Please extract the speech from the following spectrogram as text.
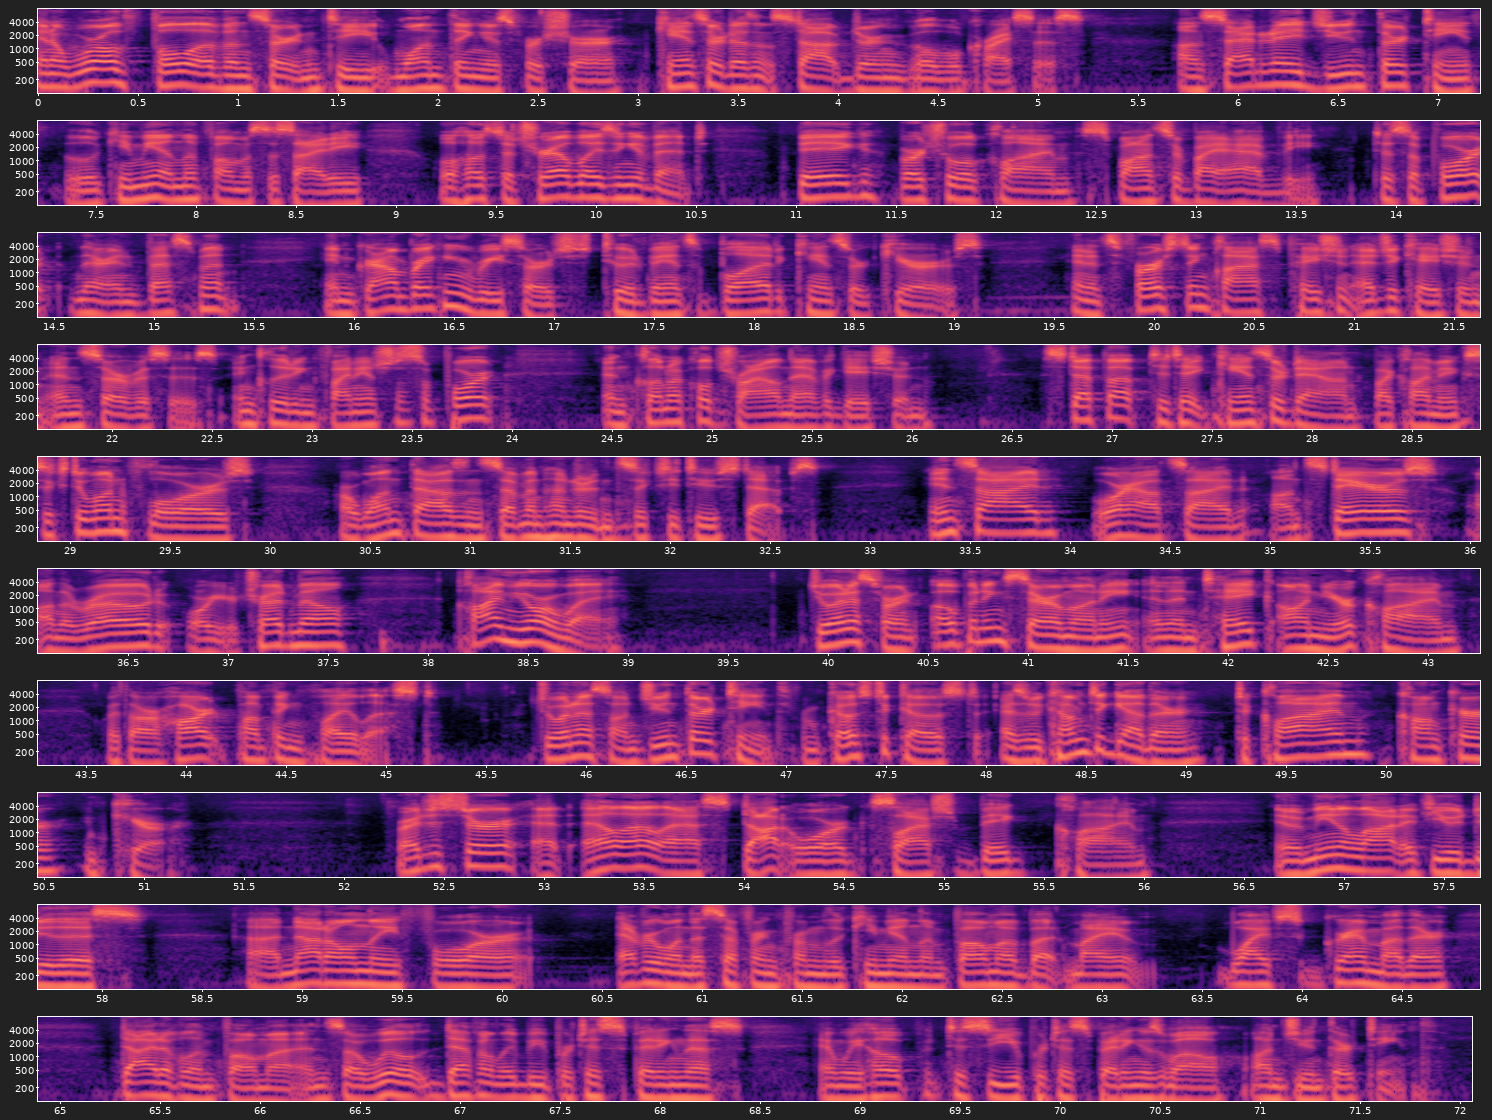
In a world full of uncertainty, one thing is for sure cancer doesn't stop during a global crisis. On Saturday, June 13th, the Leukemia and Lymphoma Society will host a trailblazing event, Big Virtual Climb, sponsored by AbbVie, to support their investment in groundbreaking research to advance blood cancer cures and its first in class patient education and services, including financial support and clinical trial navigation. Step up to take cancer down by climbing 61 floors or 1,762 steps. Inside or outside, on stairs, on the road, or your treadmill, climb your way. Join us for an opening ceremony and then take on your climb with our heart pumping playlist. Join us on June 13th from coast to coast as we come together to climb, conquer, and cure. Register at lls.org slash big climb. It would mean a lot if you would do this, uh, not only for everyone that's suffering from leukemia and lymphoma, but my wife's grandmother died of lymphoma. And so we'll definitely be participating in this, and we hope to see you participating as well on June 13th.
